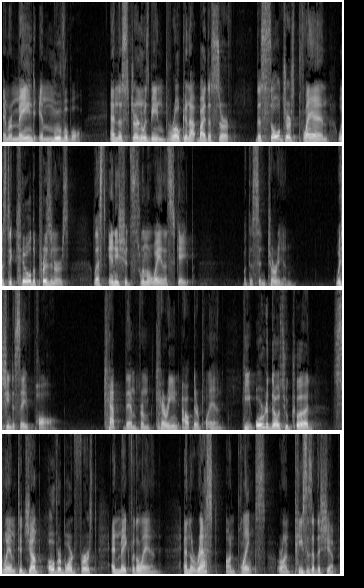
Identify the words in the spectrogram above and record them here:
and remained immovable, and the stern was being broken up by the surf. The soldiers' plan was to kill the prisoners, lest any should swim away and escape. But the centurion, wishing to save Paul, kept them from carrying out their plan. He ordered those who could swim to jump overboard first and make for the land, and the rest on planks or on pieces of the ship.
